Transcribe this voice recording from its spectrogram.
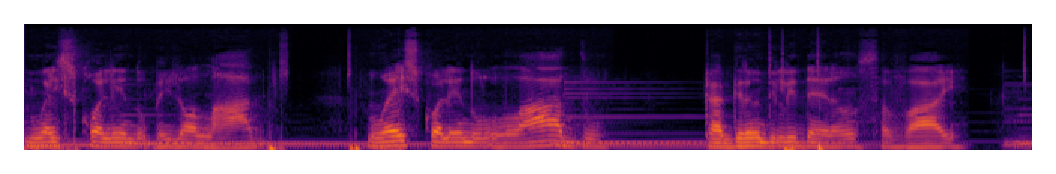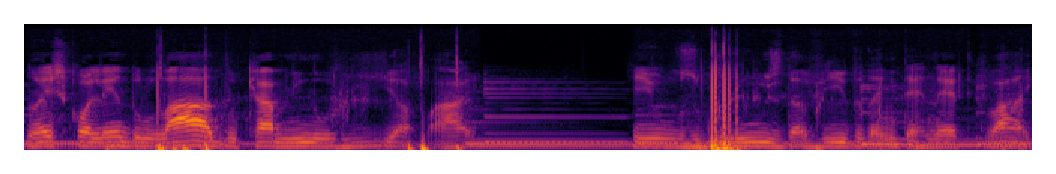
Não é escolhendo o melhor lado, não é escolhendo o lado que a grande liderança vai, não é escolhendo o lado que a minoria vai, que os gurus da vida, da internet vai,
